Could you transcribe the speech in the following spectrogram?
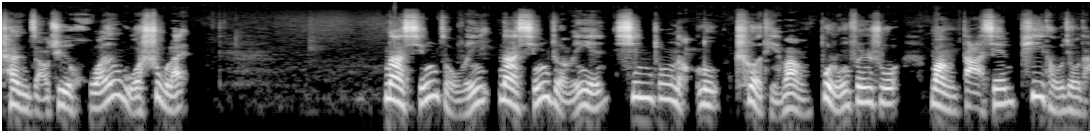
趁早去还我树来。那行走闻那行者闻言，心中恼怒，撤铁棒不容分说，望大仙劈头就打。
